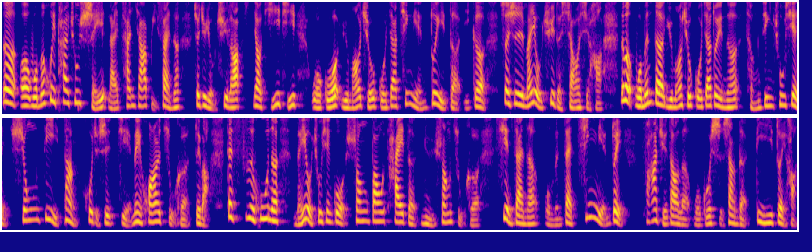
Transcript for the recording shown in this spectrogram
那呃，我们会派出谁来参加比赛呢？这就有趣了，要提一提我国羽毛球国家青年队的一个算是蛮有趣的消息哈。那么我们的羽毛球国家队呢，曾经出现兄弟档或者是姐妹花组合，对吧？但似乎呢，没有出现过双胞胎的女双组合。现在呢，我们在青年队发掘到了我国史上的第一对哈，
